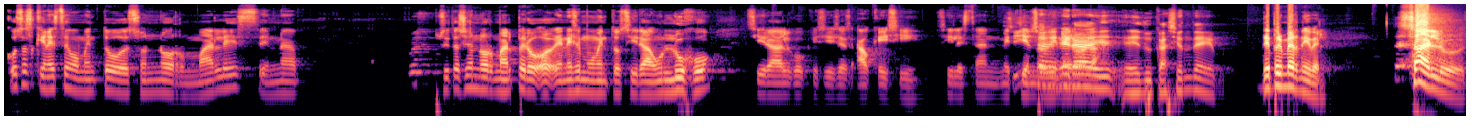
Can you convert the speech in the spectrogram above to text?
Cosas que en este momento son normales, en una situación normal, pero en ese momento sí era un lujo, sí era algo que sí dices, ah, ok, sí, sí le están sí, o metiendo sea, dinero. era la- eh, educación de... De primer nivel. Salud.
